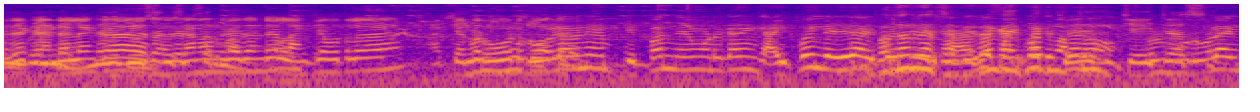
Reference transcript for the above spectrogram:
అదే గంటలంక శ్మశానం ఉంది కదండి లంక యువతల ఆ కింద రోడ్డు మూడు రోజులు అయినా ఏం ఇబ్బంది ఏమి ఉండదు కదా ఇంకా అయిపోయింది ఏదో అయిపోయింది ఏదో అయిపోయింది.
